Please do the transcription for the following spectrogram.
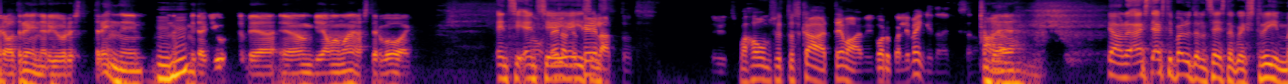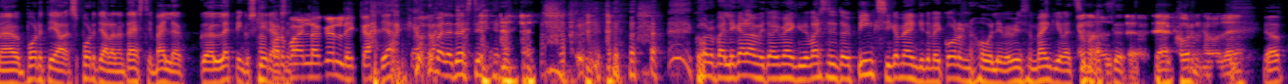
eratreeneri juures trenni mm, Mhm. -hmm. midagi juhtub ja, ja ongi jama majas terve hooaeg. NC, no, neil on ju keelatud. nüüd Mahomes ütles ka, et tema ei või korvpalli mängida näiteks enam. jah, ja no hästi-hästi paljudel on sees nagu extreme äh, spordi, spordialad on täiesti välja äh, lepingus kirjas. korvpall on küll ikka. jah, korvpalli tõesti. korvpalli ka enam ei tohi mängida, varsti ei tohi pingsi ka mängida või cornhole'i või mis nad mängivad jah, cornhole jah. jah,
